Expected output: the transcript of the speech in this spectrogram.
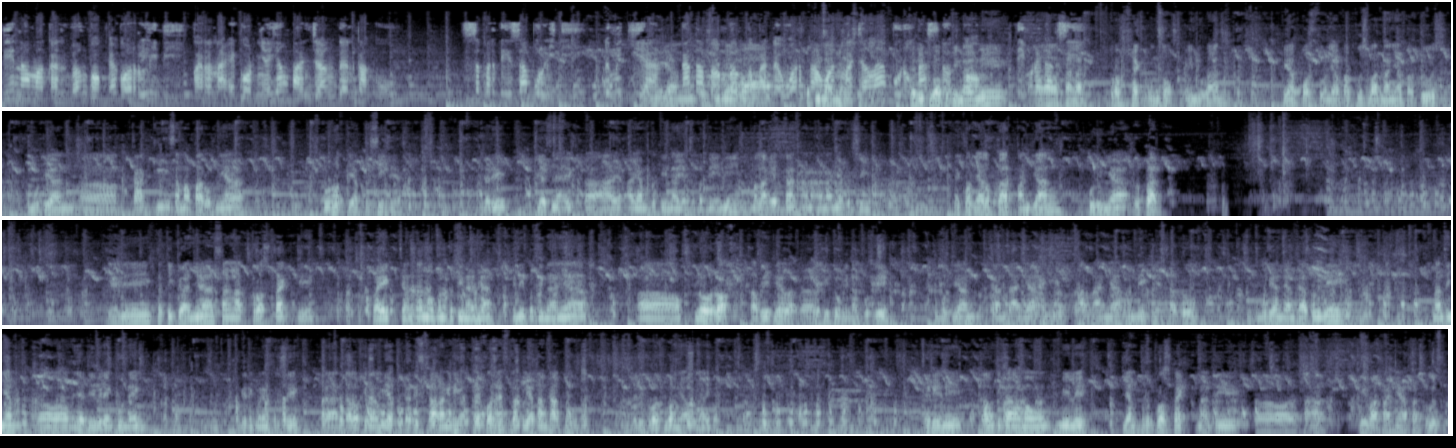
Dinamakan Bangkok ekor lidi, karena ekornya yang panjang dan kaku. Seperti sapu lidi. Demikian, kata Bambang kepada wartawan majalah burung Jadi dua betina ini Redaksi. sangat prospek untuk indukan. Dia posturnya bagus, warnanya bagus. Kemudian eh, kaki sama paruhnya turut ya, bersih ya. Jadi biasanya ay- ayam betina yang seperti ini melahirkan anak-anaknya bersih. Ekornya lebat, panjang, bulunya lebat. Ini ketiganya sangat prospek di baik jantan maupun betinanya. Ini betinanya eh, blorok tapi dia eh, lebih dominan putih. Kemudian jantannya ini warnanya unik yang satu. Kemudian yang satu ini nantinya eh, menjadi wiring kuning. Wiring kuning bersih dan kalau kita lihat dari sekarang ini ekornya sudah kelihatan kaku. Jadi dua-duanya punya ekor kaku. Jadi ini kalau kita mau milih yang berprospek nanti eh, saat dewasanya bagus,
